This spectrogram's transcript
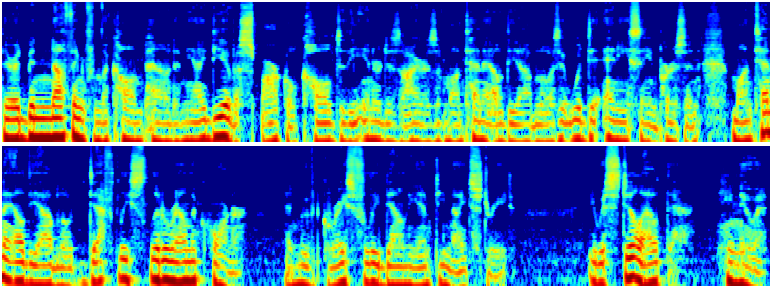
There had been nothing from the compound, and the idea of a sparkle called to the inner desires of Montana El Diablo as it would to any sane person. Montana El Diablo deftly slid around the corner and moved gracefully down the empty night street. It was still out there. He knew it.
